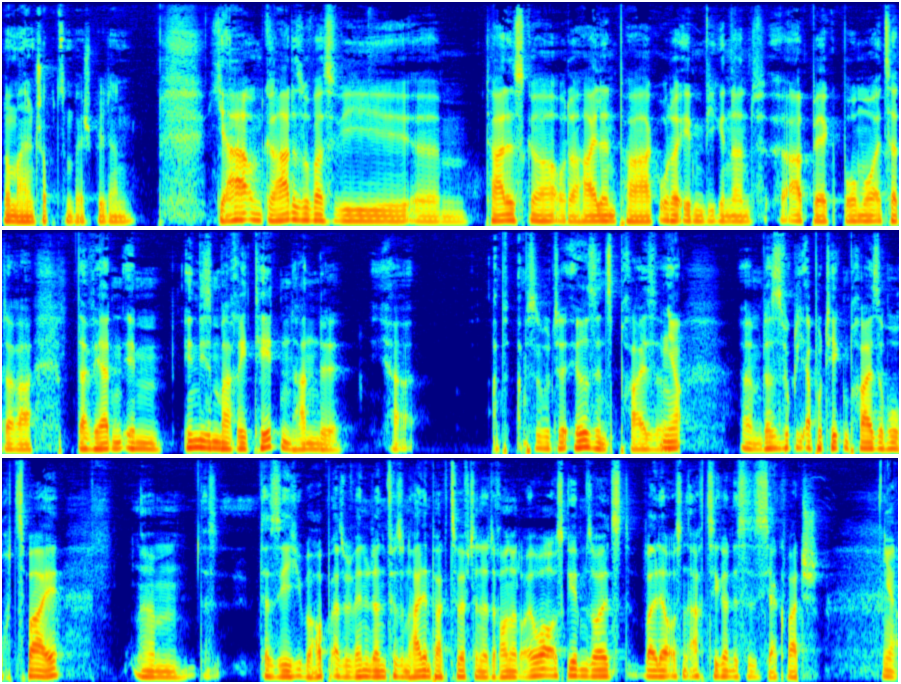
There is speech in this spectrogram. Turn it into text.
normalen Shop zum Beispiel dann. Ja, und gerade sowas wie ähm, Talisker oder Highland Park oder eben wie genannt Artback, Bomo etc., da werden im in diesem Raritätenhandel ja ab, absolute Irrsinnspreise. Ja. Ähm, das ist wirklich Apothekenpreise hoch zwei. Ähm, das da sehe ich überhaupt, also wenn du dann für so einen Heilenpack 12 dann 300 Euro ausgeben sollst, weil der aus den 80ern ist, ist es ja Quatsch. Ja.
